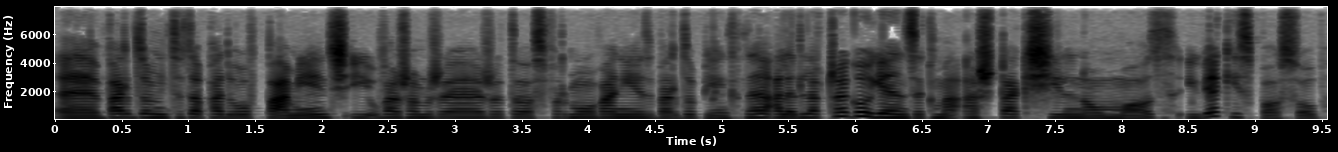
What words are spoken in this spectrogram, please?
E, bardzo mi to zapadło w pamięć i uważam, że, że to sformułowanie jest bardzo piękne, ale dlaczego język ma aż tak silną moc i w jaki sposób,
